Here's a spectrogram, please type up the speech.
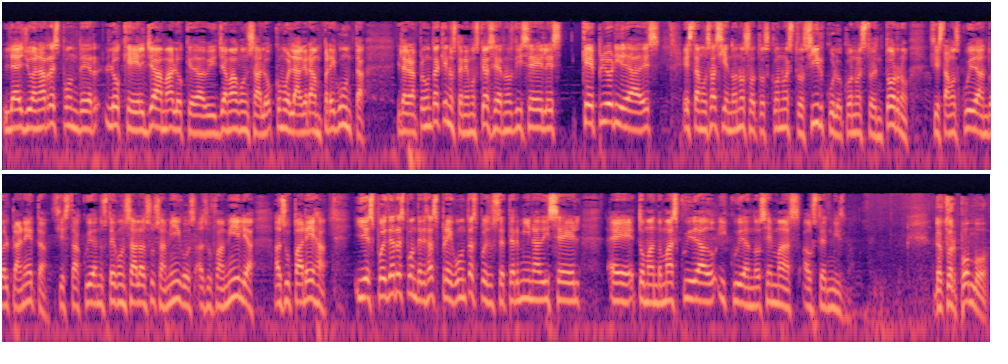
le ayudan a responder lo que él llama, lo que David llama a Gonzalo, como la gran pregunta. Y la gran pregunta que nos tenemos que hacer, nos dice él, es qué prioridades estamos haciendo nosotros con nuestro círculo, con nuestro entorno. Si estamos cuidando al planeta, si está cuidando usted, Gonzalo, a sus amigos, a su familia, a su pareja. Y después de responder esas preguntas, pues usted termina, dice él, eh, tomando más cuidado y cuidándose más a usted mismo. Doctor Pombo,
